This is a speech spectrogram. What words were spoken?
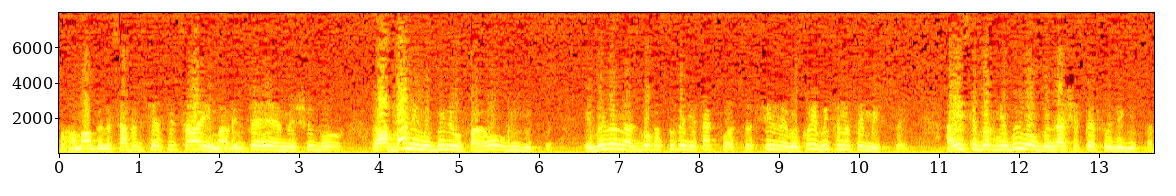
ואמר בלספר ביציאת מצרים הרי זה משובח רבנים убили у фараона в Египте. И вывел нас Бог оттуда не так просто, сильной рукой и вытянутой мышцей. А если Бог не вывел бы наших предков из Египта,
